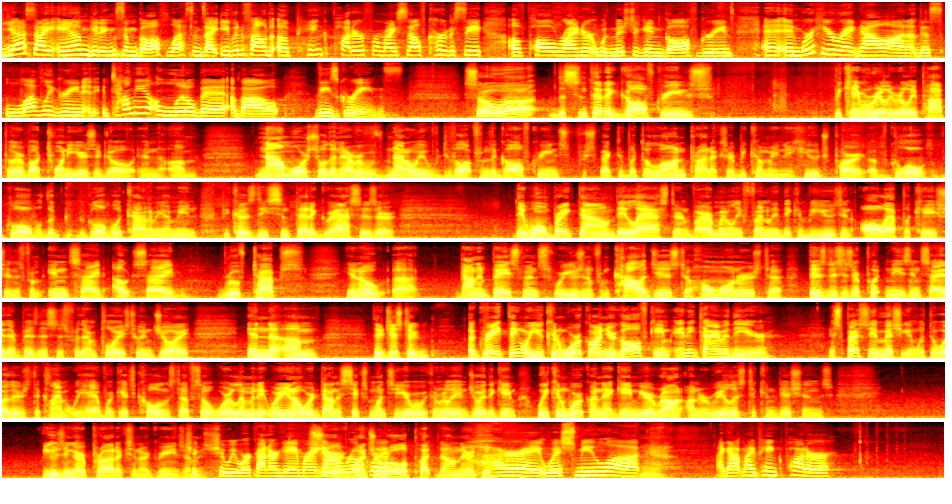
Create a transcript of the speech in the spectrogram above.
Yes, I am getting some golf lessons. I even found a pink putter for myself, courtesy of Paul Reiner with Michigan Golf Greens. And, and we're here right now on this lovely green. Tell me a little bit about these greens. So uh, the synthetic golf greens became really, really popular about 20 years ago, and um, now more so than ever, we've not only developed from the golf greens perspective, but the lawn products are becoming a huge part of glo global the, the global economy. I mean, because these synthetic grasses are they won't break down, they last, they're environmentally friendly, they can be used in all applications from inside, outside, rooftops, you know, uh, down in basements. We're using them from colleges to homeowners to businesses are putting these inside of their businesses for their employees to enjoy. And uh, um, they're just a, a great thing where you can work on your golf game any time of the year especially in Michigan with the weather, the climate we have where it gets cold and stuff. So we're eliminate, we're, you know, we're down to six months a year where we can really enjoy the game. We can work on that game year round under realistic conditions using our products and our greens. I mean, should we work on our game right sure. now real Why don't quick? you roll a putt down there? To... All right, wish me luck. Yeah. I got my pink putter.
